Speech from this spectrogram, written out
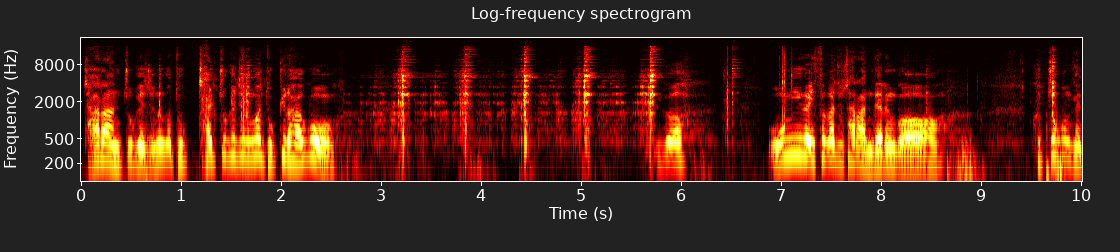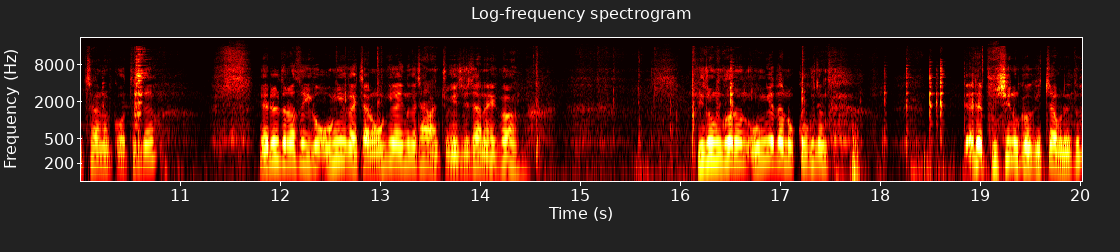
잘 안 쪼개지는 건, 독, 잘 쪼개지는 건 도끼로 하고, 이거, 옹이가 있어가지고 잘 안 되는 거, 그쪽은 괜찮을 것 같은데요? 예를 들어서 이거 옹이가 있잖아. 옹이가 있는 거 잘 안 쪼개지잖아, 이건. 이런 거는 옹에다 놓고 그냥 때려 부시는 거겠죠, 아무래도?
